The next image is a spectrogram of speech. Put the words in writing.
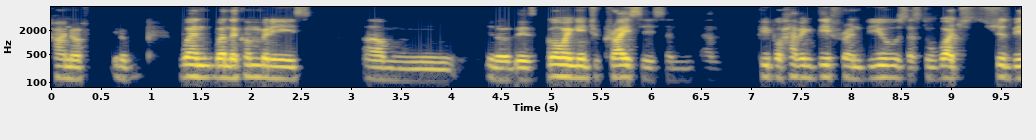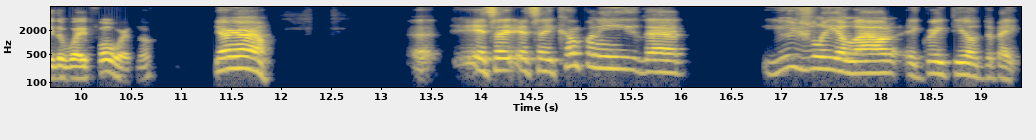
kind of you know when when the companies um, you know this going into crisis and, and people having different views as to what should be the way forward no yeah yeah uh, it's a it's a company that usually allowed a great deal of debate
